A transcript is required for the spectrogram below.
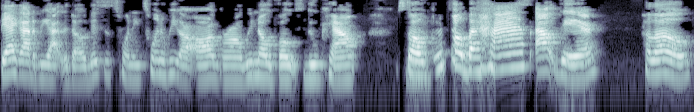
they got to be out the door. This is 2020. We are all grown. We know votes do count. So Yeah. get your behinds out there. Hello.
